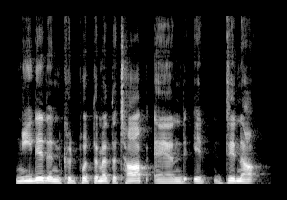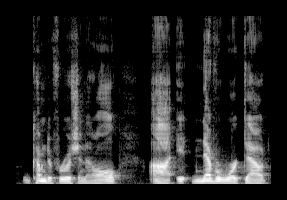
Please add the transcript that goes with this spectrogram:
needed and could put them at the top, and it did not come to fruition at all. Uh, it never worked out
